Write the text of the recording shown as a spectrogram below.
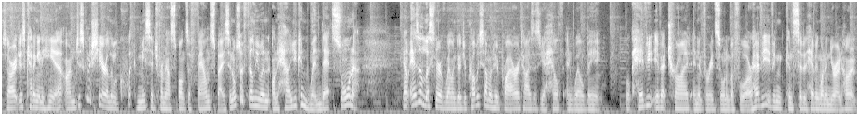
Sorry, just cutting in here. I'm just going to share a little quick message from our sponsor, FoundSpace, and also fill you in on how you can win that sauna. Now, as a listener of Well and Good, you're probably someone who prioritizes your health and well being. Well, have you ever tried an infrared sauna before, or have you even considered having one in your own home?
